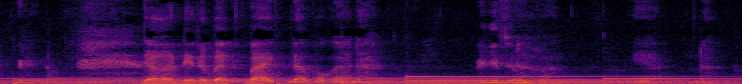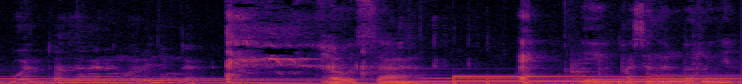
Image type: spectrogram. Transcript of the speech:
Jaga diri baik-baik dah pokoknya dah. Begitu dah. Sumpah. Gak usah. Eh, iya pasangan barunya.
